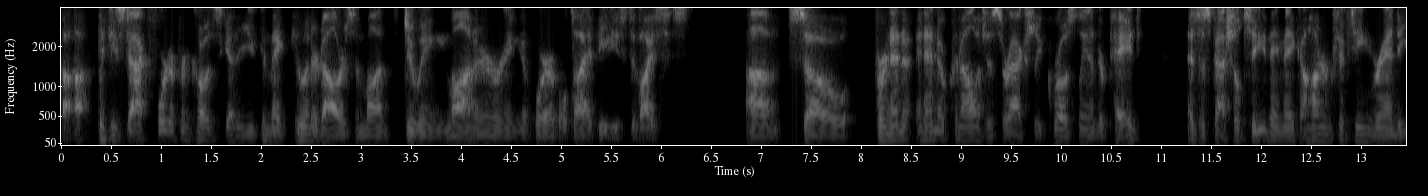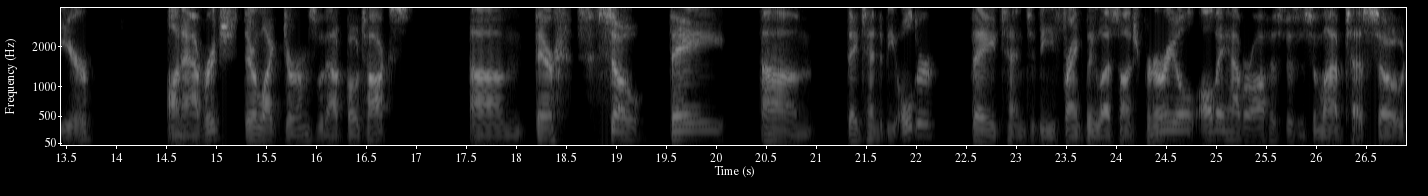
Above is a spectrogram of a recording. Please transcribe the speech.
uh, if you stack four different codes together, you can make two hundred dollars a month doing monitoring of wearable diabetes devices. Um, so for an, endo- an endocrinologist, are actually grossly underpaid as a specialty. They make 115 grand a year on average. They're like derms without Botox. Um, they're so they um, they tend to be older. They tend to be frankly less entrepreneurial. All they have are office visits and lab tests. So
